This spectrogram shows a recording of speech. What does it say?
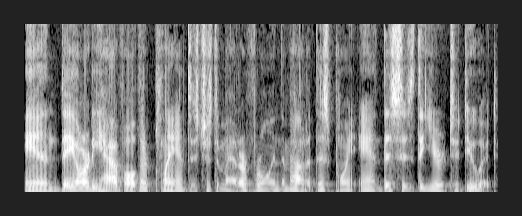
and they already have all their plans. It's just a matter of rolling them out at this point, and this is the year to do it.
